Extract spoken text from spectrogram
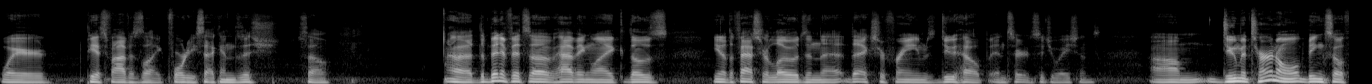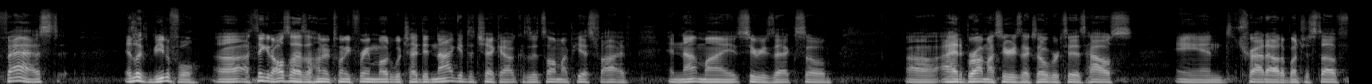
where PS5 is like 40 seconds ish. So uh, the benefits of having like those, you know, the faster loads and the the extra frames do help in certain situations. Um, Doom Eternal being so fast, it looks beautiful. Uh, I think it also has a 120 frame mode, which I did not get to check out because it's on my PS5 and not my Series X. So uh, I had brought my Series X over to his house and tried out a bunch of stuff.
